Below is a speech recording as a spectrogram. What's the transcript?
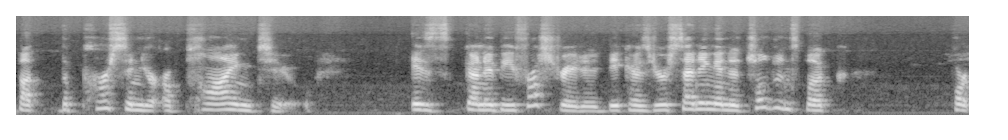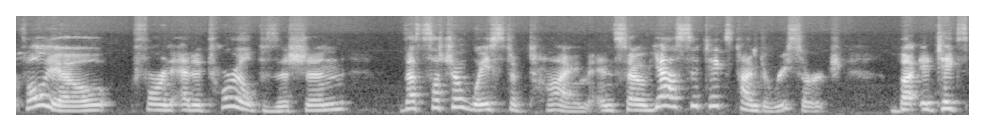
but the person you're applying to is going to be frustrated because you're sending in a children's book portfolio for an editorial position. That's such a waste of time. And so yes it takes time to research but it takes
